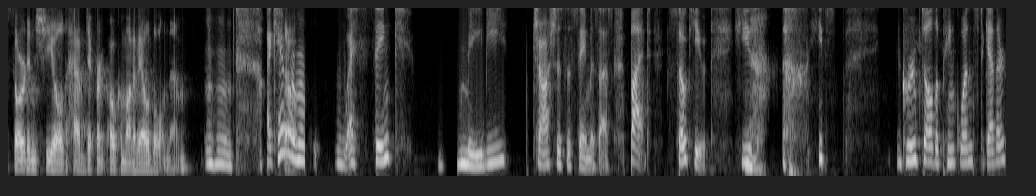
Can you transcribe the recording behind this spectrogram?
Sword and Shield have different Pokemon available in them. hmm I can't So- remember. I think maybe Josh is the same as us, but so cute. He's he's grouped all the pink ones together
